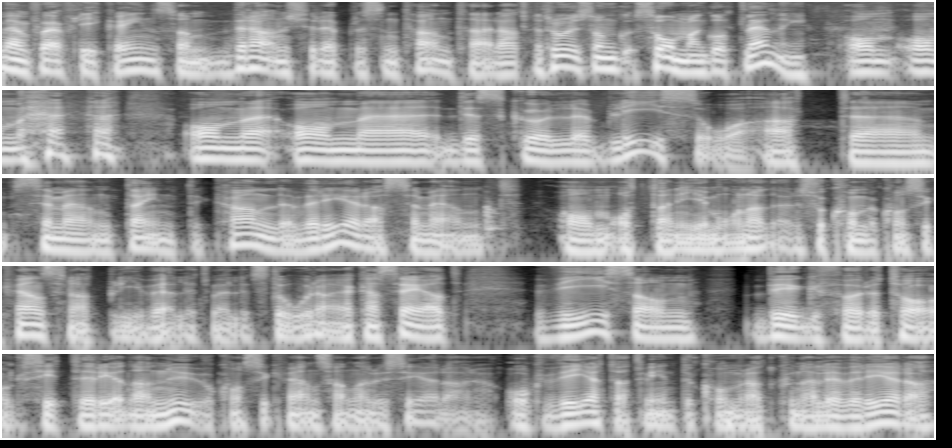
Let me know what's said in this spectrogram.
Men får jag flika in som branschrepresentant här att... Jag tror är som sommargotlänning. Om, om, om, om eh, det skulle bli så att eh, Cementa inte kan leverera cement om 8-9 månader så kommer konsekvenserna att bli väldigt, väldigt stora. Jag kan säga att vi som byggföretag sitter redan nu och konsekvensanalyserar och vet att vi inte kommer att kunna leverera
